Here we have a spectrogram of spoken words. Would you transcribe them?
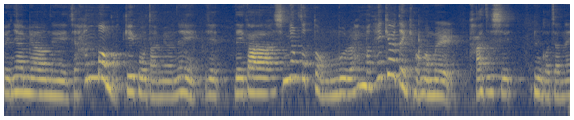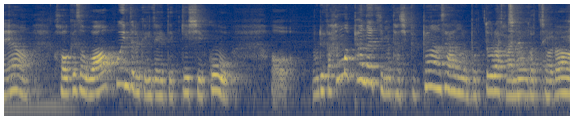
왜냐면은 이제 한 번 맡기고 나면은 이제 내가 신경 썼던 업무를 한 번 해결된 경험을 가지시는 거잖아요. 거기서 와우 포인트를 굉장히 느끼시고 어 우리가 한 번 편해지면 다시 불편한 상황으로 못 돌아가는 것처럼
